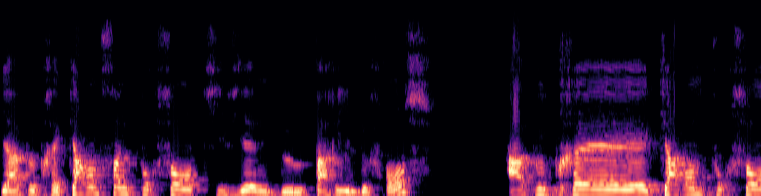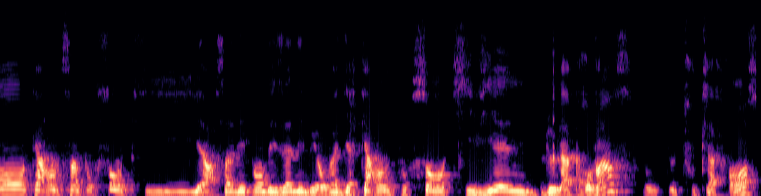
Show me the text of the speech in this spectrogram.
Il y a à peu près 45% qui viennent de Paris-Île-de-France, à peu près 40%, 45% qui, alors ça dépend des années, mais on va dire 40% qui viennent de la province, donc de toute la France,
